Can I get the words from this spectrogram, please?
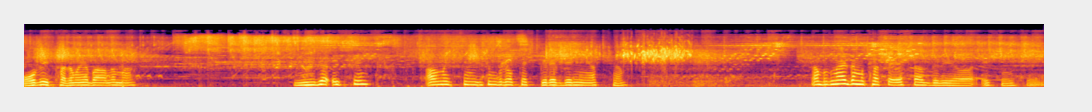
Abi taramaya bağlama. Ninja eşi almak için bütün bu roket görevlerini yapacağım. Ha bunlar da mı kasaya saldırıyor eşin şey?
